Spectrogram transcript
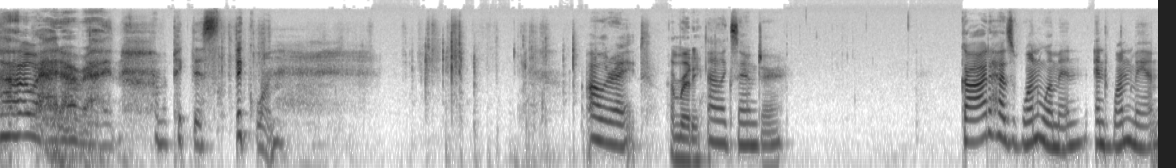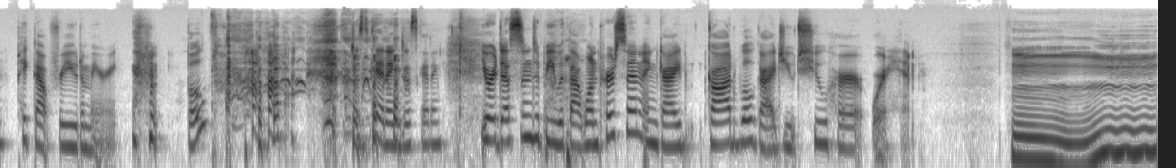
All right, all right. I'm gonna pick this thick one. All right, I'm ready. Alexander. God has one woman and one man picked out for you to marry. Both? just kidding, just kidding. You are destined to be with that one person, and guide, God will guide you to her or him. Hmm.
